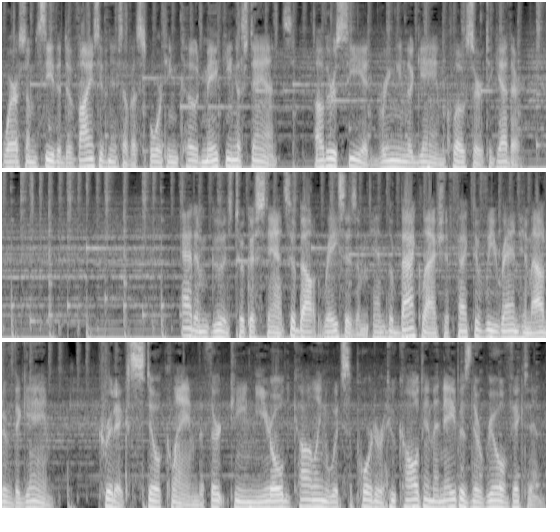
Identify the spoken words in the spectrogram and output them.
Where some see the divisiveness of a sporting code making a stance, others see it bringing the game closer together. Adam Goodes took a stance about racism and the backlash effectively ran him out of the game. Critics still claim the 13-year-old Collingwood supporter who called him an ape is the real victim.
